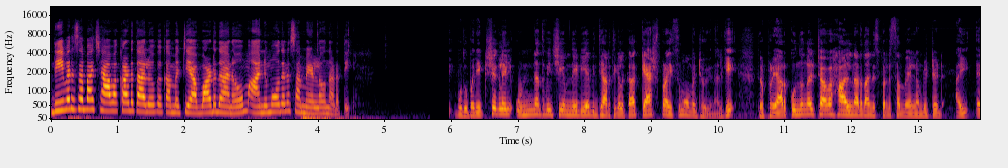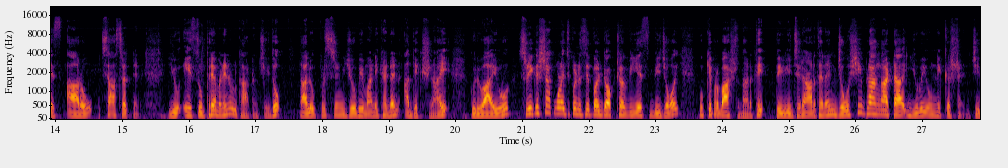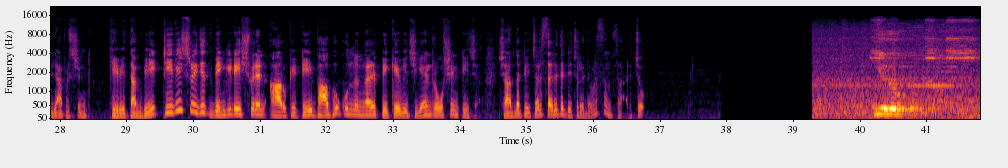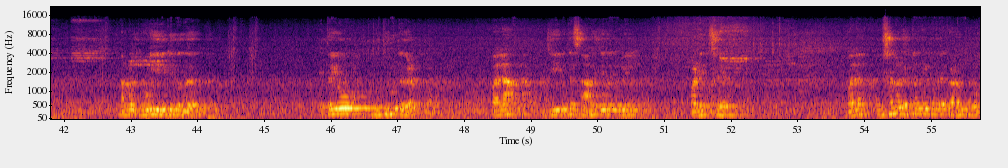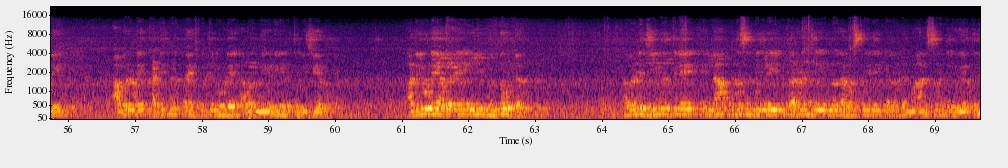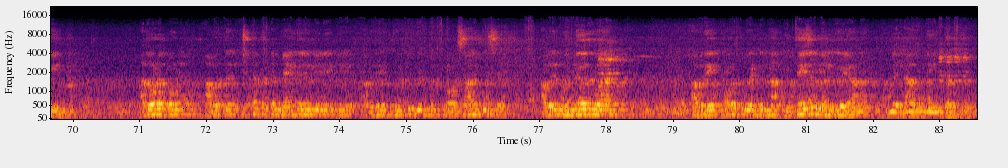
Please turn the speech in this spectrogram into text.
Dheevara Sabha Chavakkad taluk committee award ദാനവും അനുമോദന സമ്മേളനവും നടത്തി. പൊതുപരീക്ഷകളിൽ ഉന്നത വിജയം നേടിയ വിദ്യാർത്ഥികൾക്ക് ക്യാഷ് പ്രൈസും മൊമെന്റോയും നൽകി. തൃപ്രയാർ കുന്നുങ്ങൽ ടവർ ഹാളിൽ നടന്ന അനുസ്മരണ സമ്മേളനം retired I S R O ശാസ്ത്രജ്ഞൻ യു എ സുബ്രഹ്മണ്യൻ ഉദ്ഘാടനം ചെയ്തു. Taluk president U B Manikandan അധ്യക്ഷനായി. Guruvayur Sreekrishna college principal doctor V S Bijoy മുഖ്യപ്രഭാഷണം നടത്തി. P V Janardhanan Joshi ബ്ലാങ്ങാട്ട U A Unnikrishnan ജില്ലാ president K V Thampi T V Sreejith Venkiteswaran ആറുകെട്ടി Babu Kunnungal P K Vijayan Roshan teacher. Shantha teacher Saritha teacher എന്നിവർ സംസാരിച്ചു. ഈ ഒരു നമ്മൾ കൂടിയിരിക്കുന്നത് എത്രയോ ബുദ്ധിമുട്ടുകൾ പല ജീവിത സാഹചര്യങ്ങളിൽ പഠിച്ച് പല വിഷമഘട്ടങ്ങളിലൂടെ കടന്നുപോയി അവരുടെ കഠിന പ്രയത്നത്തിലൂടെ അവർ നേടിയെടുത്ത വിജയം. അതിലൂടെ അവരെ ഈ മുന്നോട്ട് അവരുടെ ജീവിതത്തിലെ എല്ലാ പ്രതിസന്ധികളെയും തരണം ചെയ്യുന്ന ഒരവസ്ഥയിലേക്ക് അവരുടെ മാനസികത ഉയർത്തുകയും അതോടൊപ്പം അവർക്ക് ഇഷ്ടപ്പെട്ട മേഖലകളിലേക്ക് അവരെ വീണ്ടും വീണ്ടും പ്രോത്സാഹിപ്പിച്ച് അവരെ മുന്നേറുവാൻ അവരെ അവർക്ക് വേണ്ടുന്ന ഉത്തേജനം നൽകുകയാണ് നമ്മളെല്ലാവരുടെയും ദൗത്യം.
